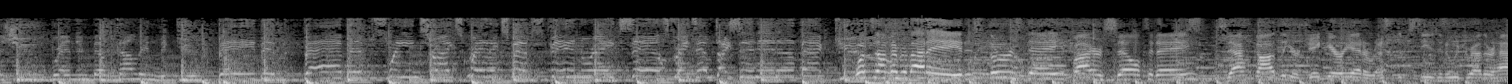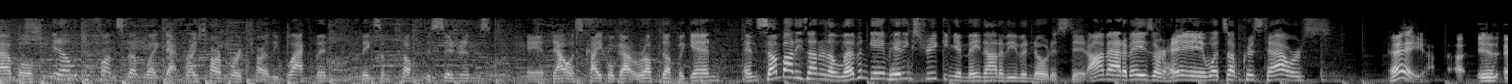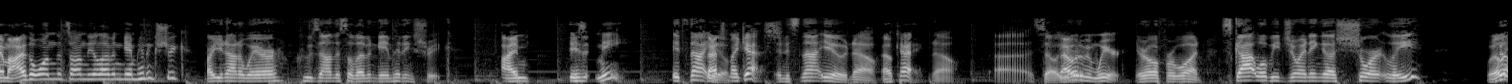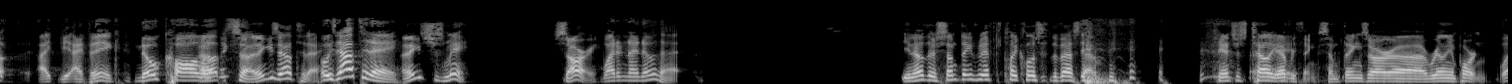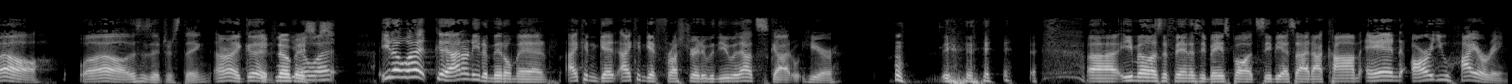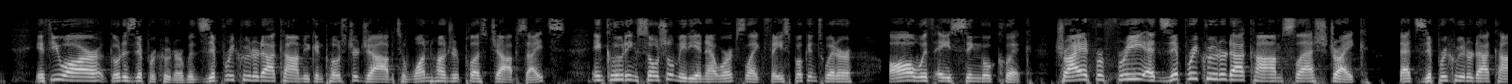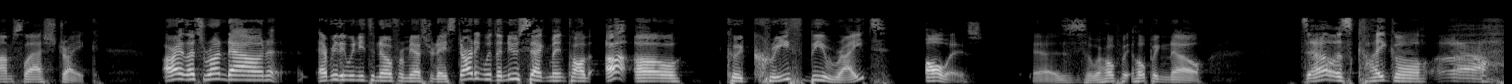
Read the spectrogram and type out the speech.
Brandon Collin McHugh, swinging strikes, X-Fip, spin rate, sales, great Sam Dyson in a vacuum. What's up, everybody? It is Thursday. Buy or sell today. Zack Godley or Jake Arrieta, rest of the season, who would you rather have? Well, you know, we do fun stuff like that. Bryce Harper or Charlie Blackmon make some tough decisions. And Dallas Keuchel got roughed up again. And somebody's on an 11 game hitting streak and you may not have even noticed it. I'm Adam Aizer. Hey, what's up, Chris Towers? Hey, uh, is, am I the one that's on the 11 game hitting streak? Are you not aware who's on this 11 game hitting streak? I'm, is it me? It's not That's you. That's my guess. And it's not you, no. Okay. No. Uh, so That would have been weird. You're 0 for 1. Scott will be joining us shortly. Will No. I, I think. No call up. I ups. think so. I think he's out today. Oh, he's out today. I think it's just me. Sorry. Why didn't I know that? You know, there's some things we have to play close to the vest, Adam. Can't just tell you everything. Some things are, uh, really important. Well, well, this is interesting. All right, good. Keep no you know what? You know what? Good. I don't need a middleman. I can get I can get frustrated with you without Scott here. uh, email us at fantasybaseball at cbsi.com. And are you hiring? If you are, go to ZipRecruiter. With ZipRecruiter.com, you can post your job to 100 plus job sites, including social media networks like Facebook and Twitter, all with a single click. Try it for free at ZipRecruiter.com slash strike. That's ZipRecruiter.com slash strike. All right, let's run down everything we need to know from yesterday, starting with a new segment called Uh-oh, could Creeth be right? Always. Yeah, so we're hoping, hoping no. Dallas Keuchel, ugh.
